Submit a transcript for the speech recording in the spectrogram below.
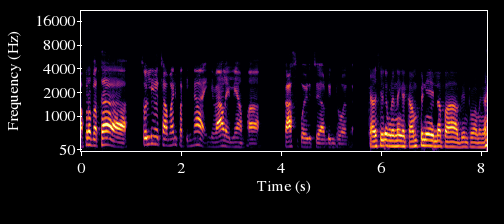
அப்புறம் பார்த்தா சொல்லி வச்ச மாதிரி பாத்தீங்கன்னா இங்க வேலை இல்லையாப்பா காசு போயிடுச்சு அப்படின்றவாங்க கடைசியில கொண்டு எங்க கம்பெனியே இல்லப்பா அப்படின்ட்டுருவானுங்க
